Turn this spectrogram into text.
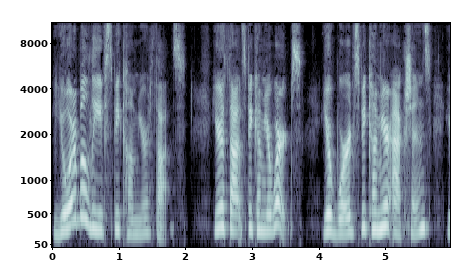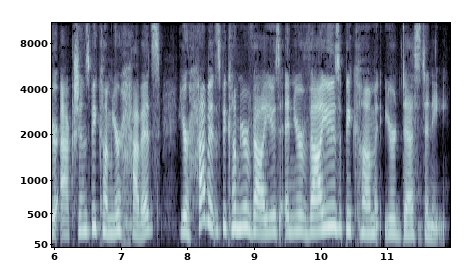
Your beliefs become your thoughts, your thoughts become your words. Your words become your actions, your actions become your habits, your habits become your values, and your values become your destiny.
